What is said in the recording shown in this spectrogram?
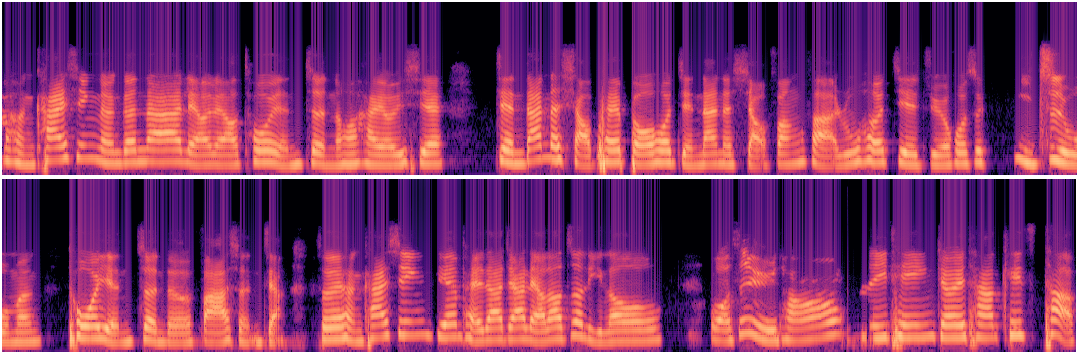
就很开心能跟大家聊聊拖延症，然后还有一些简单的小 paper 或简单的小方法，如何解决或是抑制我们拖延症的发生，这样。所以很开心今天陪大家聊到这里喽。我是雨桐，我是依婷，Joy Talk Kids Talk，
